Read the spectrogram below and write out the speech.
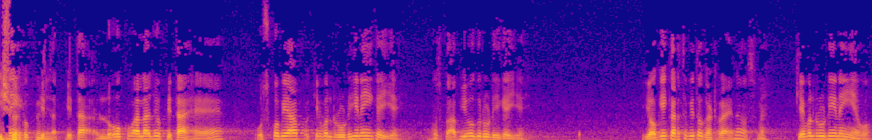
ईश्वर को क्यों पिता, पिता लोक वाला जो पिता है उसको भी आप केवल रूढ़ी नहीं कहिए उसको आप योग रूढ़ी कहिए। यौगिक अर्थ भी तो घट रहा है ना उसमें केवल रूढ़ी नहीं है वो।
